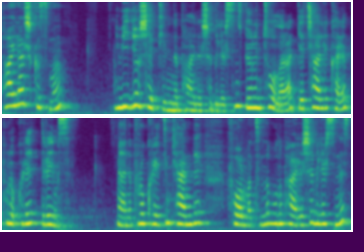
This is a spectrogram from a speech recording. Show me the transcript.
Paylaş kısmı video şeklinde paylaşabilirsiniz. Görüntü olarak geçerli kare Procreate Dreams. Yani Procreate'in kendi formatında bunu paylaşabilirsiniz.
